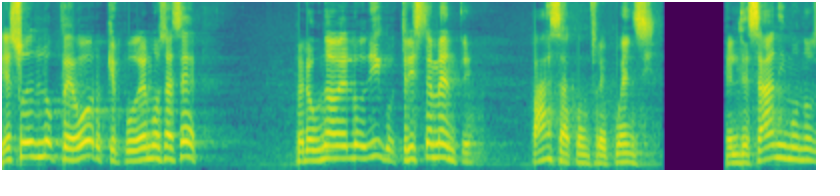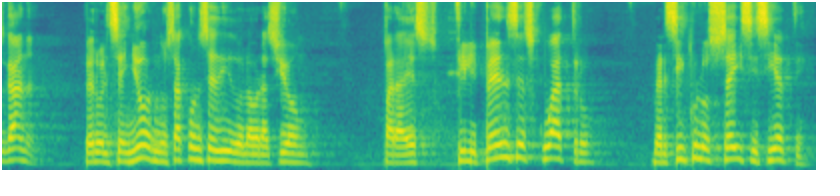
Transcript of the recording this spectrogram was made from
Eso es lo peor que podemos hacer. Pero una vez lo digo, tristemente, pasa con frecuencia. El desánimo nos gana pero el Señor nos ha concedido la oración para esto. Filipenses 4, versículos 6 y 7.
